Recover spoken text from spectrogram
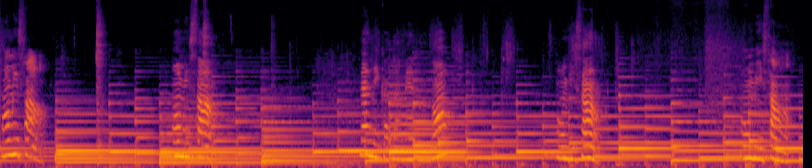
もみさん。もみさん。何がダメなの？もみさん。もみさん。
